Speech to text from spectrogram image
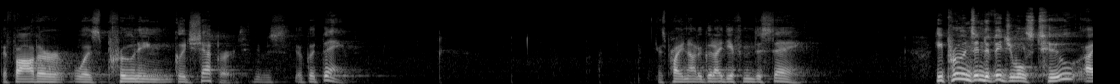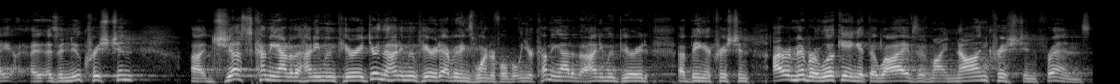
The Father was pruning Good Shepherd. It was a good thing. It's probably not a good idea for them to stay. He prunes individuals too. I, I, as a new Christian, uh, just coming out of the honeymoon period, during the honeymoon period, everything's wonderful. But when you're coming out of the honeymoon period of being a Christian, I remember looking at the lives of my non-Christian friends,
